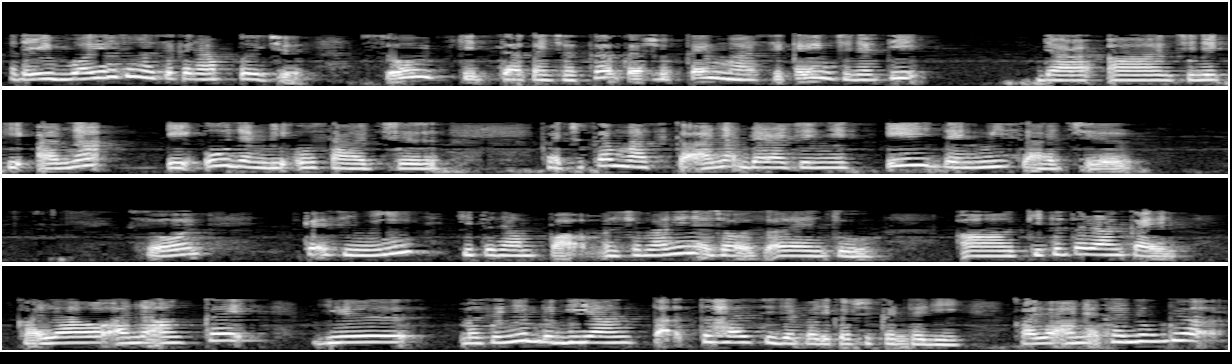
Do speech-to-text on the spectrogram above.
dari buaya tu hasilkan apa je. So kita akan cakap kacukan menghasilkan genetik dar, uh, genetik anak AO dan BO sahaja. Kacukan menghasilkan anak darah jenis A dan B sahaja. So kat sini kita nampak macam mana nak jawab soalan tu. Uh, kita terangkan kalau anak angkat dia maksudnya benda yang tak terhasil daripada kacukan tadi. Kalau anak kandung pula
